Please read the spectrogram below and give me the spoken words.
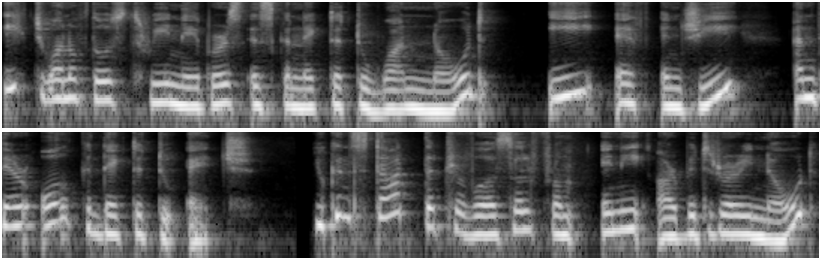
Each one of those three neighbors is connected to one node, E, F, and G, and they're all connected to H. You can start the traversal from any arbitrary node.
